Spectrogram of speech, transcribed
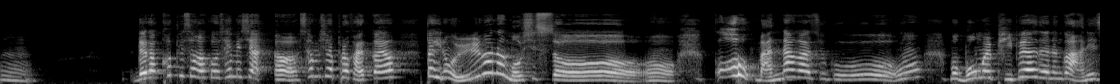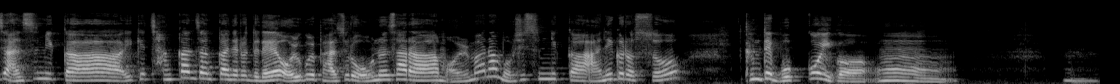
응. 내가 커피 사갖고 세미씨 어, 사무실 앞으로 갈까요? 딱 이러면 얼마나 멋있어. 어, 꼭 만나가지고 어? 뭐 몸을 비벼야 되는 거 아니지 않습니까? 이렇게 잠깐 잠깐이라도 내 얼굴 봐주러 오는 사람 얼마나 멋있습니까? 아니 그렇소? 근데 못 고 이거. 어. 음.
